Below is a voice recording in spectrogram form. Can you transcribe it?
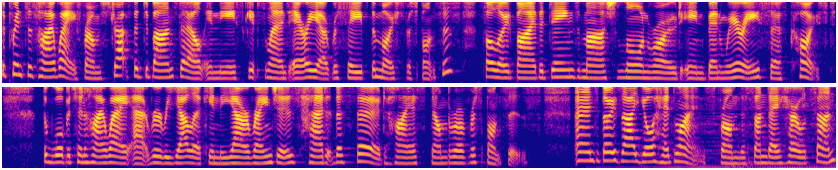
The Princes Highway from Stratford to Bairnsdale in the East Gippsland area received the most responses, followed by the Deans Marsh Lorne Road in Benwerrin, Surf Coast. The Warburton Highway at Woori Yallock in the Yarra Ranges had the third highest number of responses. And those are your headlines from the Sunday Herald Sun.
